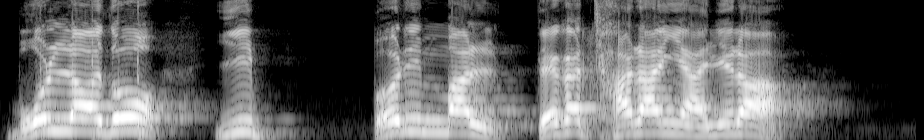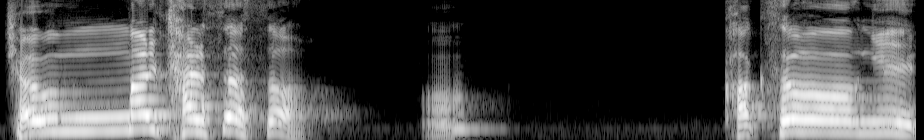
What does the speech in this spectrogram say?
몰라도 이 머릿말 내가 자랑이 아니라 정말 잘 썼어. 어? 각성이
